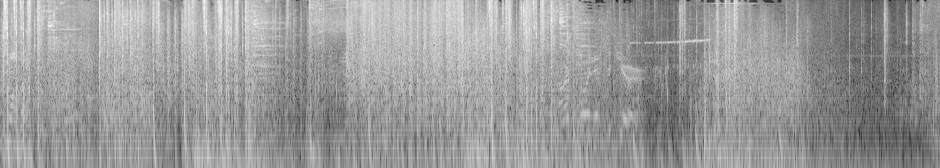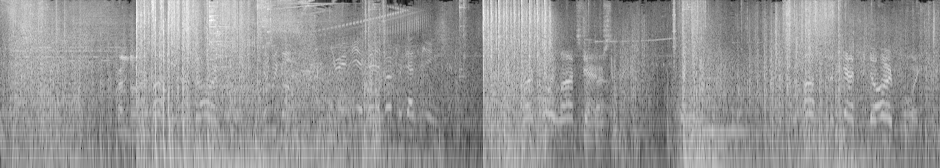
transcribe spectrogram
Foot movement. Hardpoint is secure. Front door. That's the hardpoint. Here we go. UAV available for tasking. Hardpoint locked down. Hostiles have captured the hardpoint.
